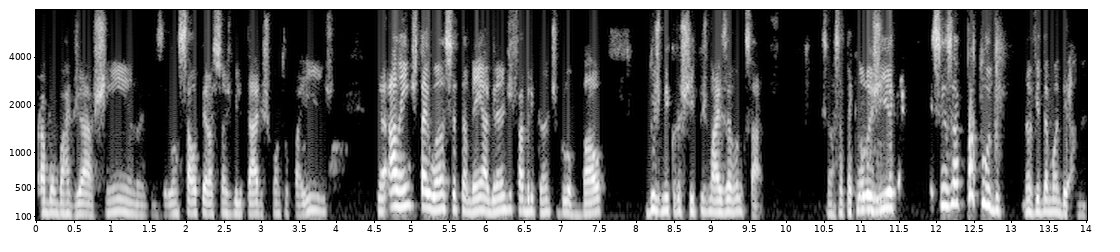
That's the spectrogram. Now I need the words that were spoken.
para bombardear a China, dizer, lançar operações militares contra o país. Além de Taiwan ser também a grande fabricante global dos microchips mais avançados. Essa tecnologia uhum. que precisa para tudo na vida moderna.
